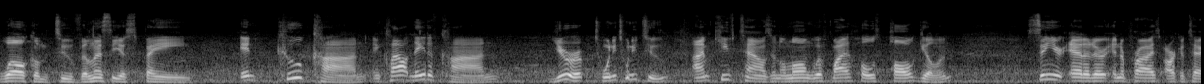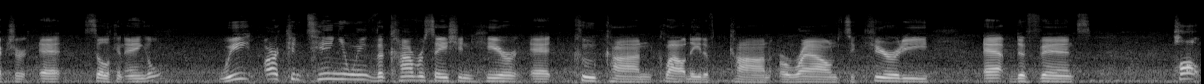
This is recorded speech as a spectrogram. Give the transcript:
Welcome to Valencia, Spain. In KubeCon and Cloud Native Con Europe 2022, I'm Keith Townsend along with my host Paul Gillen, Senior Editor Enterprise Architecture at SiliconANGLE, we are continuing the conversation here at KubeCon, Cloud Native Con, around security, app defense. Paul,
